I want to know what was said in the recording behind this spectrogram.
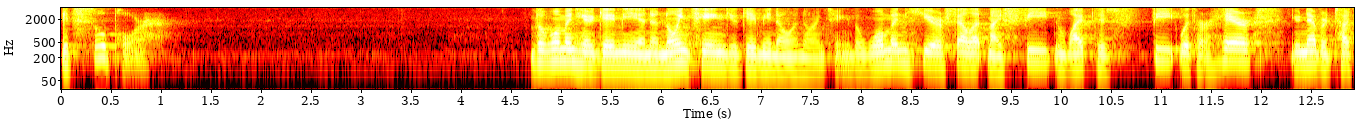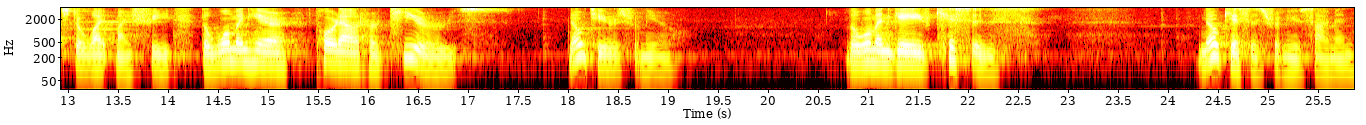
It's so poor. The woman here gave me an anointing, you gave me no anointing. The woman here fell at my feet and wiped his feet with her hair. You never touched or wiped my feet. The woman here poured out her tears. No tears from you. The woman gave kisses. No kisses from you, Simon.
